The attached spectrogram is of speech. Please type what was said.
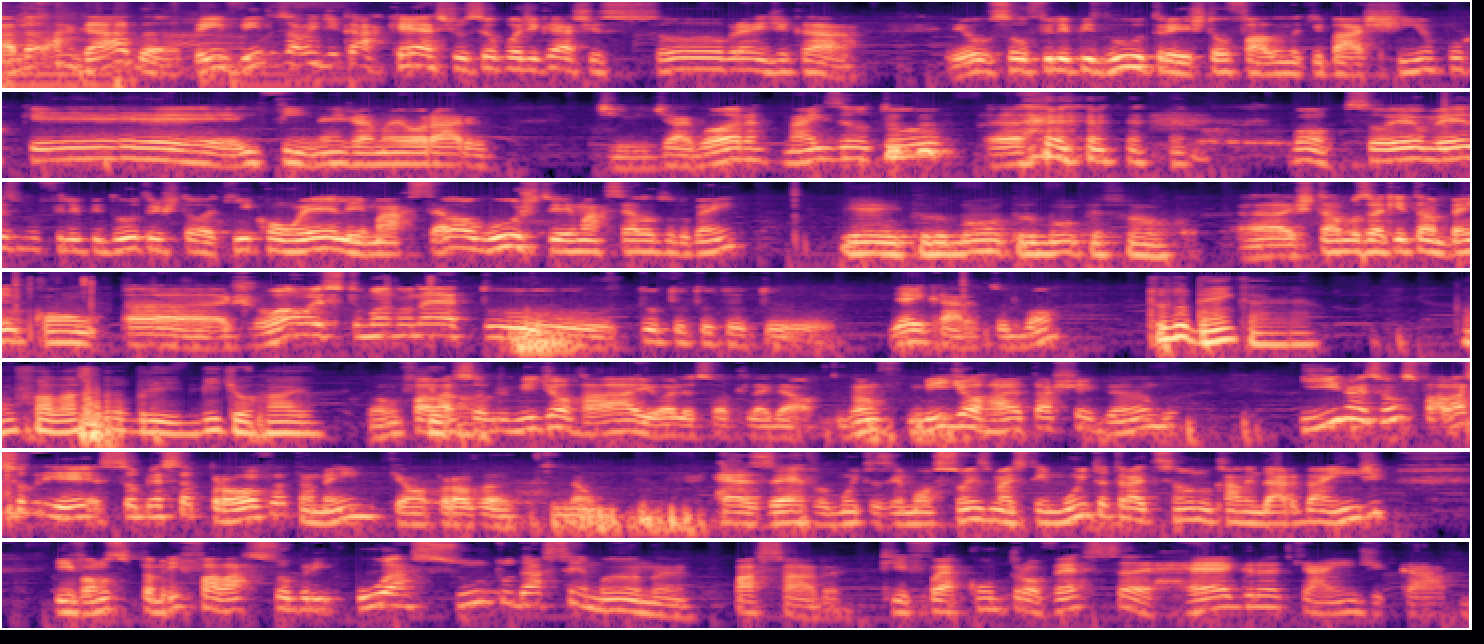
Foi dada a largada. Bem-vindos ao IndicarCast, o seu podcast sobre a Indicar. Eu sou o Felipe Dutra e estou falando aqui baixinho porque, enfim, né, já não é horário de, de agora, mas eu tô. Bom, sou eu mesmo, Felipe Dutra, estou aqui com ele, Marcelo Augusto. E aí, Marcelo, tudo bem? E aí, tudo bom? Tudo bom, pessoal? Uh, estamos aqui também com uh, João Estumano Neto. Tu, tu, tu, tu, tu. E aí, cara, tudo bom? Tudo bem, cara. Vamos falar sobre Mid Ohio. Vamos falar sobre Mid Ohio, olha só que legal. Vamos, Mid Ohio está chegando e nós vamos falar sobre, sobre essa prova também, que é uma prova que não reserva muitas emoções, mas tem muita tradição no calendário da Indy. E vamos também falar sobre o assunto da semana passada, que foi a controversa regra que a IndyCar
